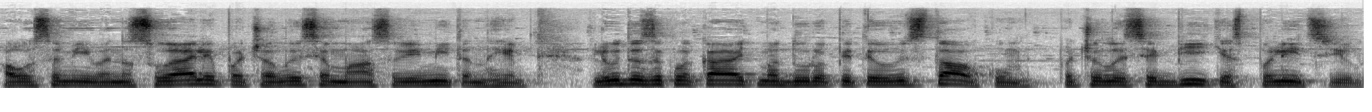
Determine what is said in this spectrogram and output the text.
А у самій Венесуелі почалися масові мітинги. Люди закликають Мадуро піти у відставку. Почалися бійки з поліцією.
